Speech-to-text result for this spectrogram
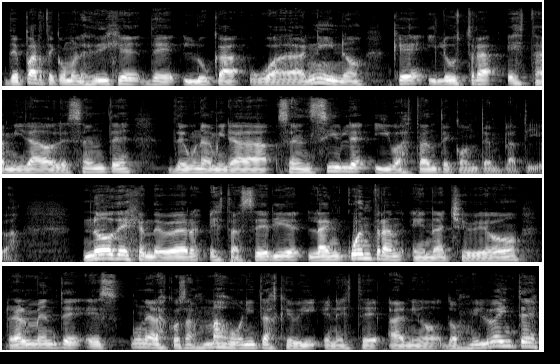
de parte, como les dije, de Luca Guadagnino, que ilustra esta mirada adolescente de una mirada sensible y bastante contemplativa. No dejen de ver esta serie, la encuentran en HBO, realmente es una de las cosas más bonitas que vi en este año 2020,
